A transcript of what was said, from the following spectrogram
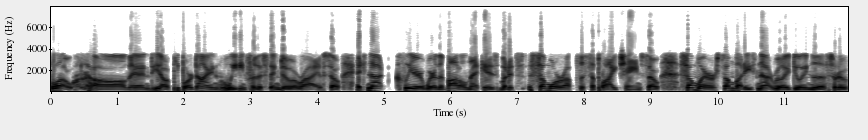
slow, um, and you know people are dying waiting for this thing to arrive. So it's not clear where the bottleneck is, but it's somewhere up the supply chain. So somewhere somebody's not really doing the sort of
